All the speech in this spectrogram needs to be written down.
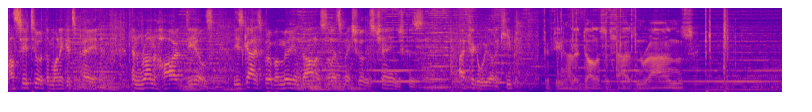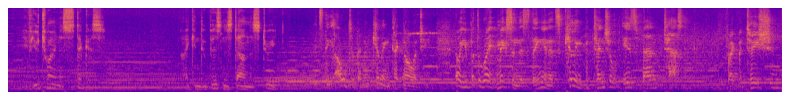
I'll see to it the money gets paid. And run hard deals. These guys put up a million dollars, so let's make sure there's change, because I figure we ought to keep it. $1,500 a thousand rounds. If you're trying to stick us, I can do business down the street. It's the ultimate in killing technology. No, you put the right mix in this thing, and its killing potential is fantastic. Fragmentation,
